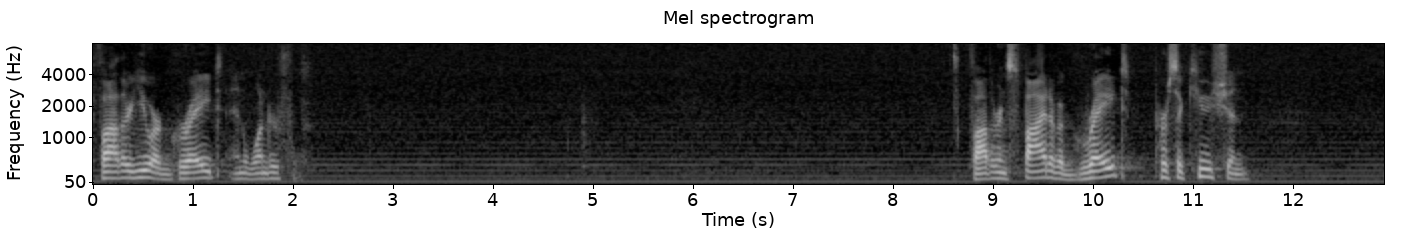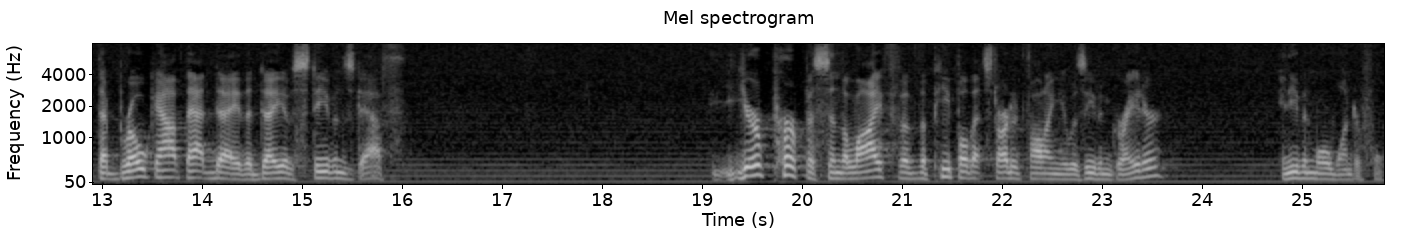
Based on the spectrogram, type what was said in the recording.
Father, you are great and wonderful. Father, in spite of a great persecution that broke out that day, the day of Stephen's death, your purpose in the life of the people that started following you was even greater and even more wonderful.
